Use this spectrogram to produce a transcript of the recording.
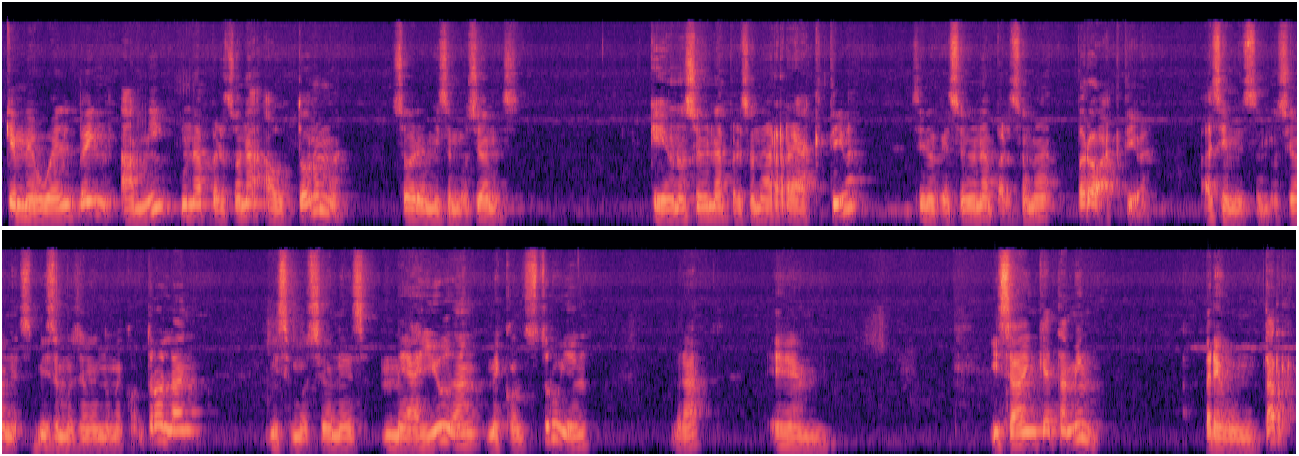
que me vuelven a mí una persona autónoma sobre mis emociones. Que yo no soy una persona reactiva, sino que soy una persona proactiva hacia mis emociones. Mis emociones no me controlan, mis emociones me ayudan, me construyen, ¿verdad? Em, y saben qué también, preguntar.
